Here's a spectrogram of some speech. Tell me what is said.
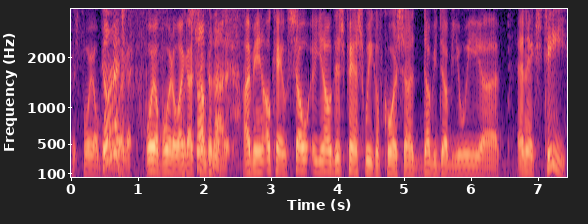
because boy, oh boy, Go I ahead. got, boy, oh boy, do I Let's got something. about to, it. I mean, okay, so you know, this past week, of course, uh, WWE uh, NXT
